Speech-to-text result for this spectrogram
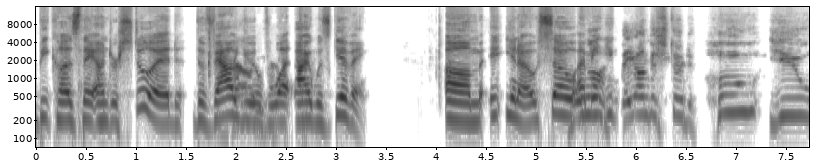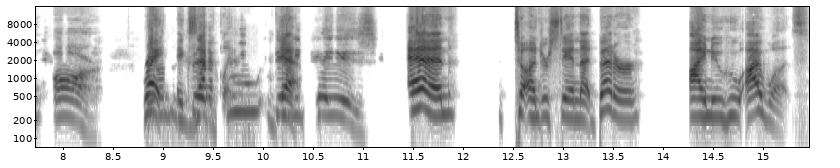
because they understood the value of value. what I was giving. Um, it- you know, so I mean, on. you, they understood who you are They right, exactly. who Yeah. Dani K is And to understand that better, I knew who I was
